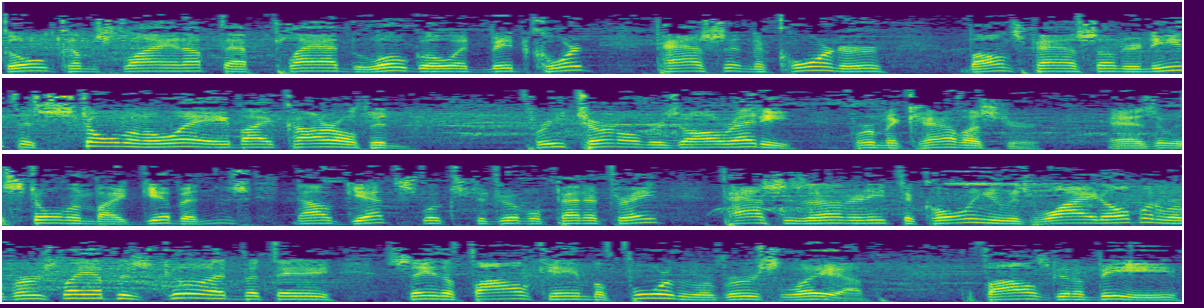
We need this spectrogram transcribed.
Gold comes flying up that plaid logo at midcourt. Pass in the corner. Bounce pass underneath is stolen away by Carleton. Three turnovers already. for Macalester as it was stolen by Gibbons. Now Getz looks to dribble penetrate, passes it underneath the Coling. He was wide open. Reverse layup is good, but they say the foul came before the reverse layup. The foul's going to be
